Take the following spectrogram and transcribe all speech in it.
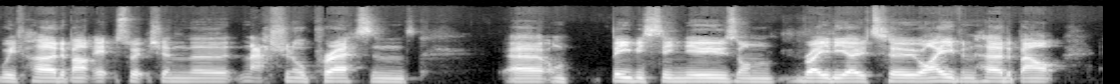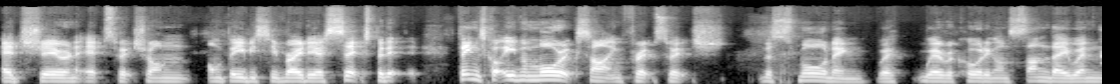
we've heard about Ipswich in the national press and uh, on BBC News on Radio Two. I even heard about Ed Sheeran at Ipswich on on BBC Radio Six. But it, things got even more exciting for Ipswich this morning. We're we're recording on Sunday when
